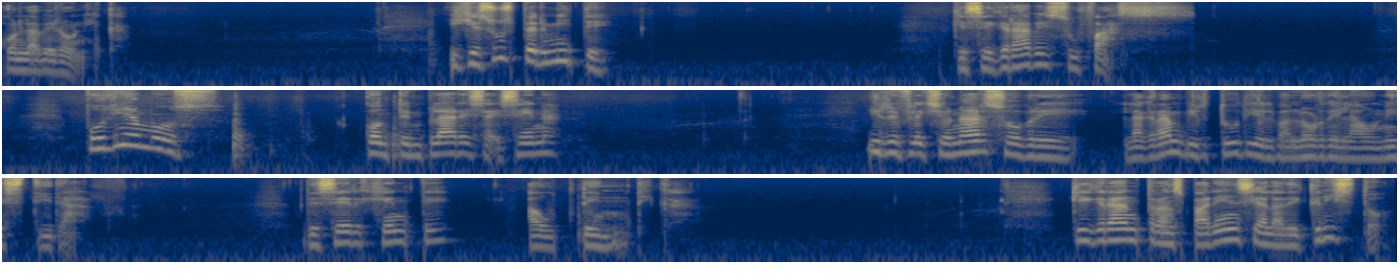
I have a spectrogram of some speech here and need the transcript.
con la Verónica. Y Jesús permite que se grabe su faz. ¿Podríamos contemplar esa escena y reflexionar sobre la gran virtud y el valor de la honestidad, de ser gente auténtica? Qué gran transparencia la de Cristo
